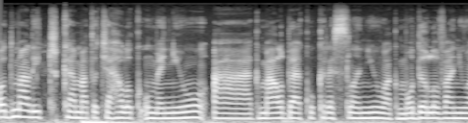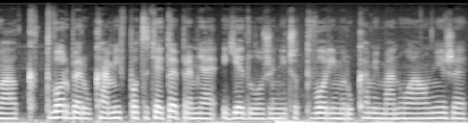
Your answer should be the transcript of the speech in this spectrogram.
Od malička ma to ťahalo k umeniu a k malbe a ku kresleniu a k modelovaniu a k tvorbe rukami. V podstate aj to je pre mňa jedlo, že niečo tvorím rukami manuálne, že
